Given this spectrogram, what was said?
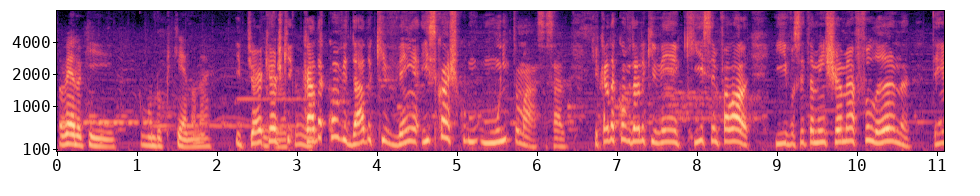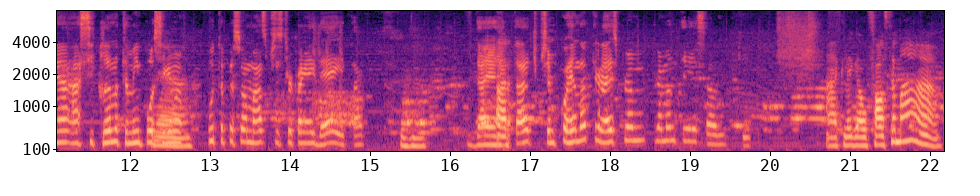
Tá vendo que mundo pequeno, né? E pior que eu acho que cada convidado que venha, isso que eu acho muito massa, sabe? Que cada convidado que vem aqui sempre fala, ó, e você também chama a fulana, tem a, a ciclana também, pô, seria É. uma puta pessoa massa pra vocês trocarem a ideia e tal. Uhum. E daí a Cara. gente tá, tipo, sempre correndo atrás pra, pra manter, sabe? Porque, Ah, que legal. O Fausto é uma,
